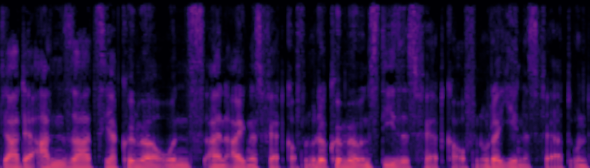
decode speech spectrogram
ja, der Ansatz, ja, können wir uns ein eigenes Pferd kaufen oder können wir uns dieses Pferd kaufen oder jenes Pferd. Und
